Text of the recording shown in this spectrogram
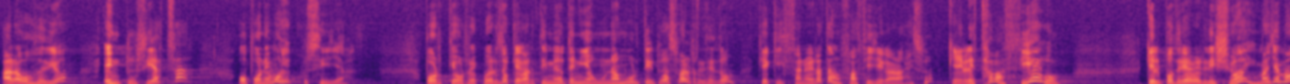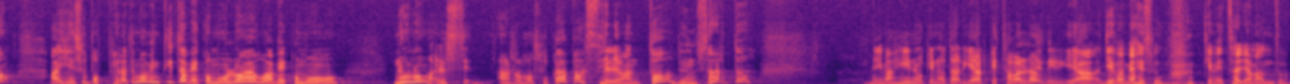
a la voz de Dios, entusiastas o ponemos excusillas? porque os recuerdo que Bartimeo tenía una multitud a su alrededor, que quizá no era tan fácil llegar a Jesús, que él estaba ciego, que él podría haber dicho, ay, me ha llamado, ay Jesús, pues espérate un momentito a ver cómo lo hago, a ver cómo... No, no, él arrojó su capa, se levantó de un salto, me imagino que notaría al que estaba al lado y diría, llévame a Jesús, que me está llamando.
